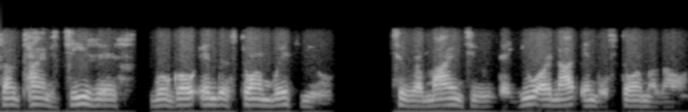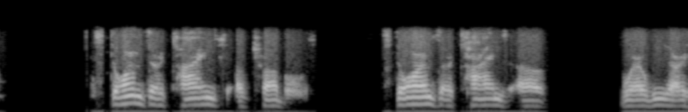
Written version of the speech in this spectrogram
Sometimes Jesus will go in the storm with you to remind you that you are not in the storm alone. Storms are times of troubles. Storms are times of where we are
